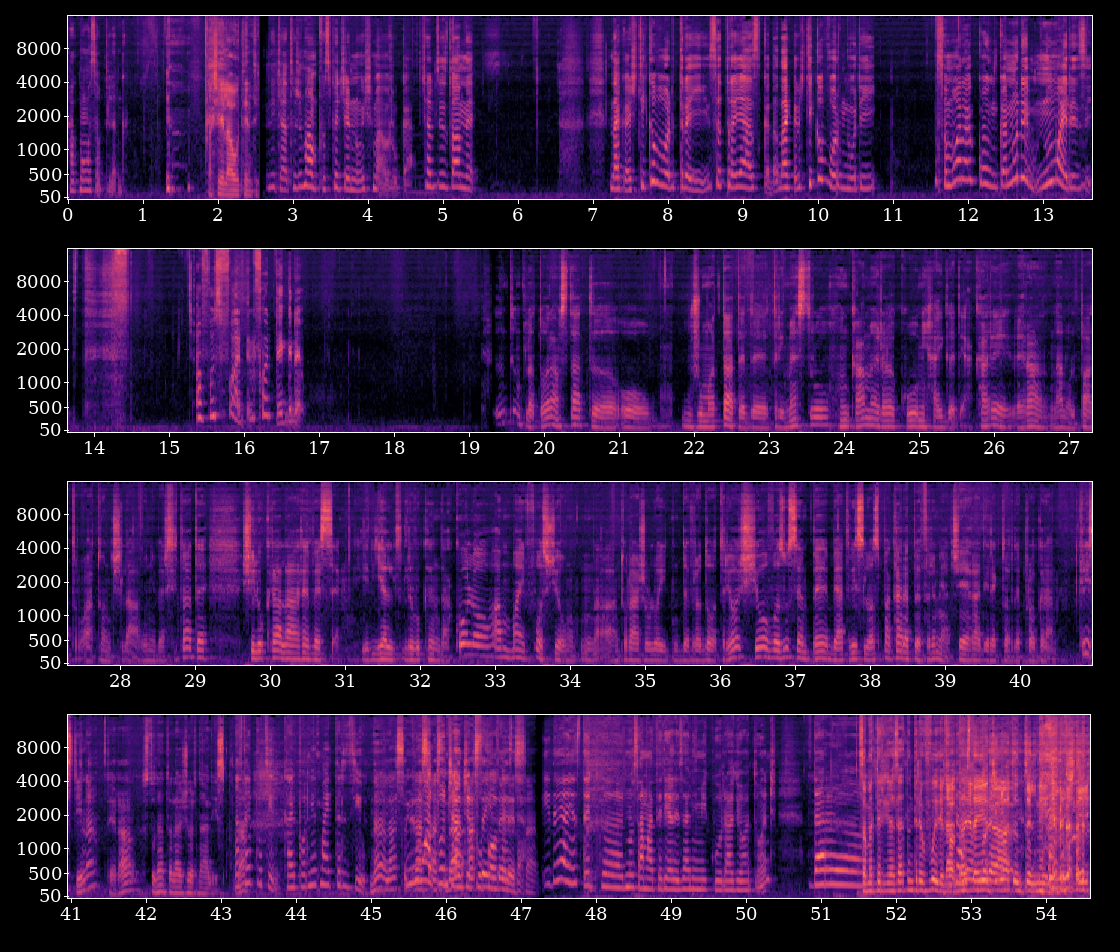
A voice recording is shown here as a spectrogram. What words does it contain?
Acum o să plâng. Așa e la autentic. Deci atunci m-am pus pe genunchi și m-am rugat. Și am zis, Doamne, dacă știi că vor trăi, să trăiască, dar dacă știi că vor muri, să moară acum, că nu, re- nu mai rezist. A fost foarte, foarte greu. Întâmplător am stat uh, o jumătate de trimestru în cameră cu Mihai Gădea, care era în anul 4 atunci la universitate și lucra la RVS. El lucrând acolo, am mai fost și eu în anturajul lui de vreo două, trei ori și eu o văzusem pe Beatrice Lospa, care pe vremea aceea era director de programe. Cristina era studentă la jurnalism. Dar da? stai puțin, că ai pornit mai târziu. Da, lasă Nu că asta, atunci da, a început asta e povestea. interesant. Ideea este că nu s-a materializat nimic cu radio atunci, dar uh, S-a materializat între voi, de Da, fapt, dar asta ne-am era... continuat întâlnirile, știi?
